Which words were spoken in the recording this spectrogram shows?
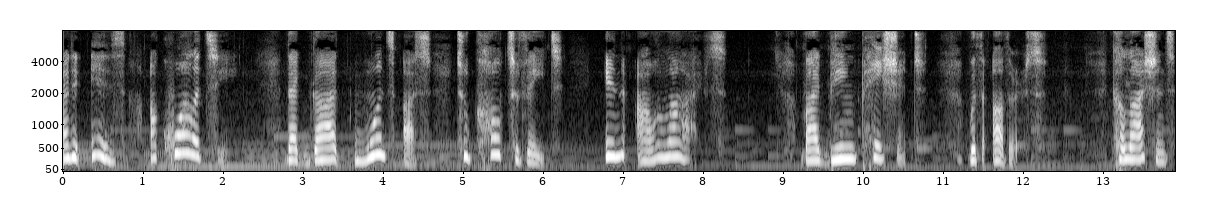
And it is a quality that God wants us to cultivate in our lives by being patient with others. Colossians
